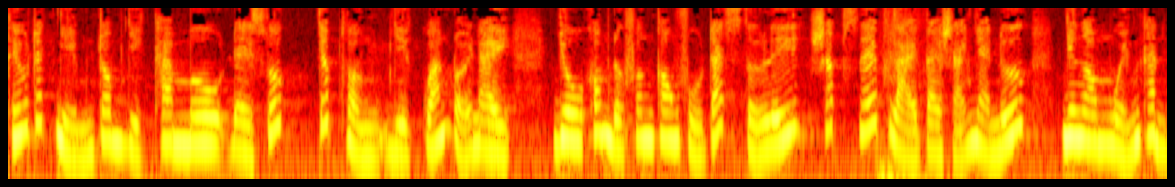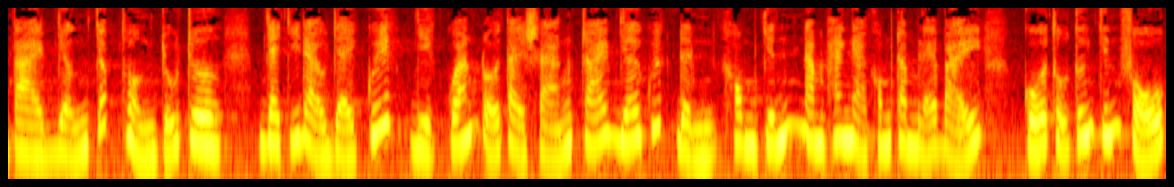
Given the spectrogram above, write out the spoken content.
thiếu trách nhiệm trong việc tham mưu đề xuất chấp thuận việc quán đổi này, dù không được phân công phụ trách xử lý, sắp xếp lại tài sản nhà nước, nhưng ông Nguyễn Thành Tài vẫn chấp thuận chủ trương và chỉ đạo giải quyết việc quán đổi tài sản trái với quyết định 09 năm 2007 của Thủ tướng Chính phủ.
